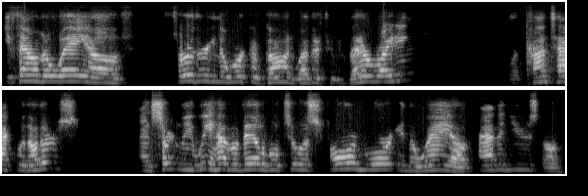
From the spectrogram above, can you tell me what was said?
He found a way of furthering the work of God, whether through letter writing or contact with others, and certainly we have available to us far more in the way of avenues of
